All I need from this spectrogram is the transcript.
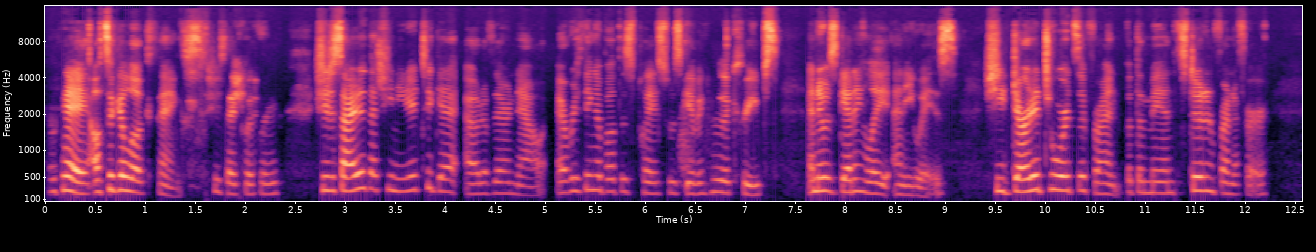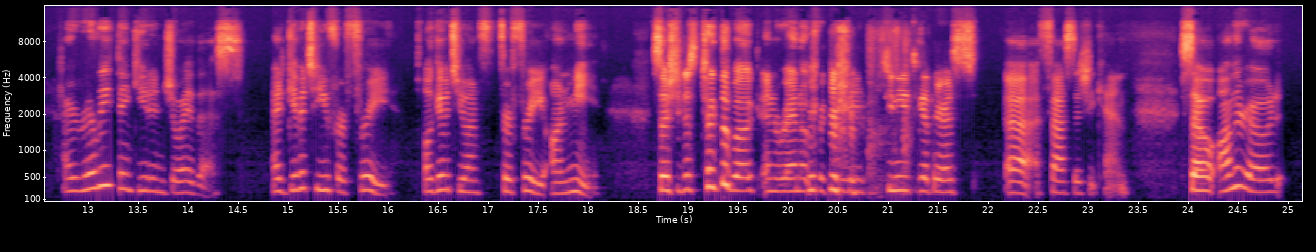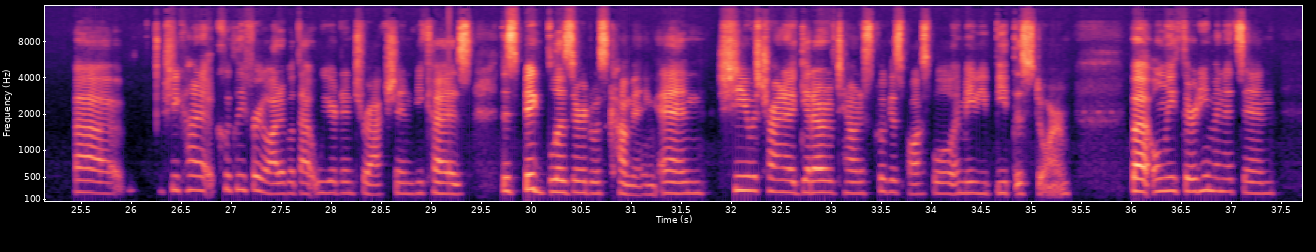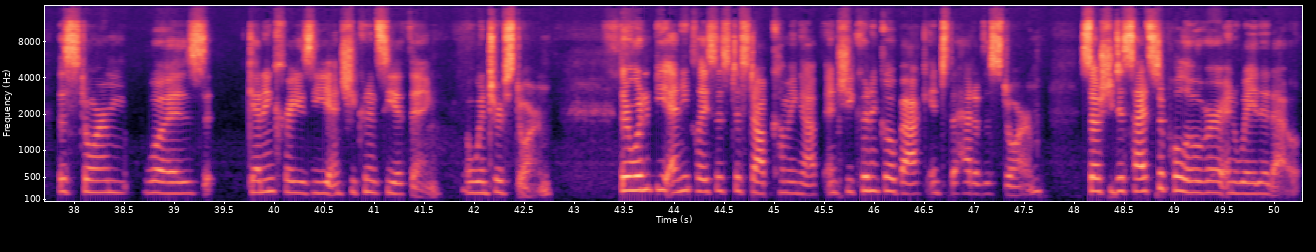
Okay, I'll take a look, thanks, she said quickly. She decided that she needed to get out of there now. Everything about this place was giving her the creeps, and it was getting late, anyways. She darted towards the front, but the man stood in front of her. I really think you'd enjoy this. I'd give it to you for free. I'll give it to you on, for free on me. So she just took the book and ran out quickly. she needed to get there as uh, fast as she can. So on the road, uh, she kind of quickly forgot about that weird interaction because this big blizzard was coming and she was trying to get out of town as quick as possible and maybe beat the storm. But only 30 minutes in, the storm was getting crazy and she couldn't see a thing a winter storm. There wouldn't be any places to stop coming up, and she couldn't go back into the head of the storm. So she decides to pull over and wait it out.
